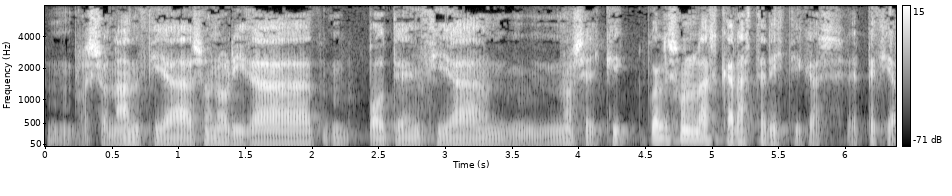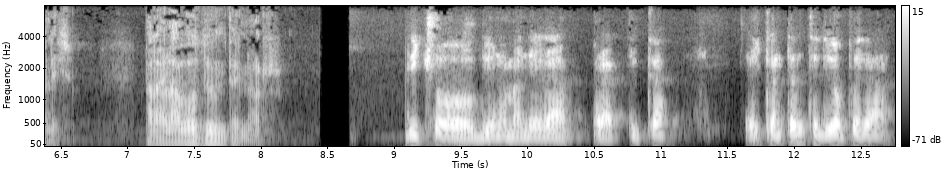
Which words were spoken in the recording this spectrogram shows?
Resonancia, sonoridad, potencia, no sé. ¿Cuáles son las características especiales para la voz de un tenor? Dicho de una manera práctica, el cantante de ópera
